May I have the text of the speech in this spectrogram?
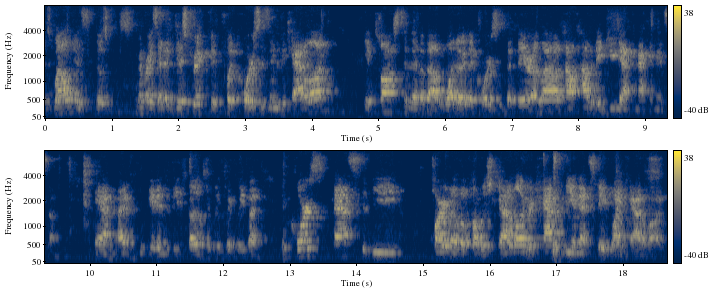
as well as those, remember I said a district could put courses into the catalog. It talks to them about what are the courses that they are allowed, how, how do they do that mechanism. And I will get into these relatively quickly, but the course has to be part of a published catalog or it has to be in that statewide catalog.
